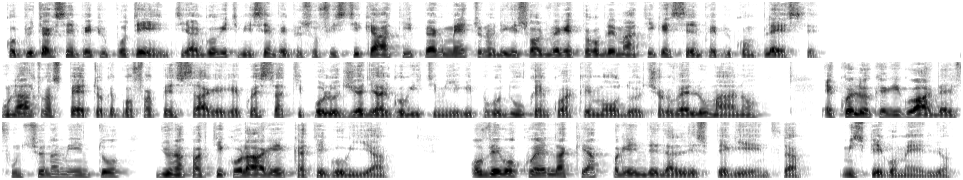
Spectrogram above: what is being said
Computer sempre più potenti algoritmi sempre più sofisticati permettono di risolvere problematiche sempre più complesse, un altro aspetto che può far pensare che questa tipologia di algoritmi riproduca in qualche modo il cervello umano è quello che riguarda il funzionamento di una particolare categoria, ovvero quella che apprende dall'esperienza. Mi spiego meglio.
